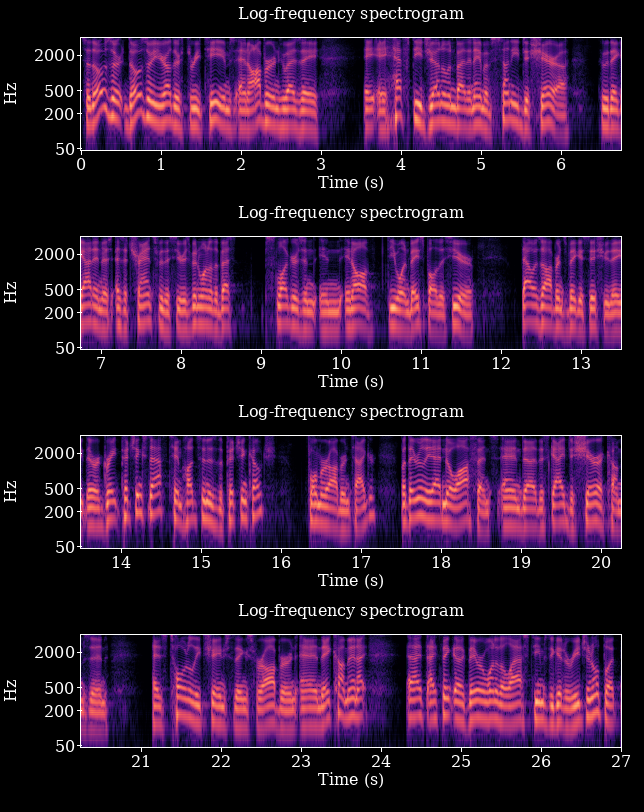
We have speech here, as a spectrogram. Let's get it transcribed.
So those are those are your other three teams, and Auburn, who has a a, a hefty gentleman by the name of Sonny DiChiara, who they got in as, as, a transfer this year. He's been one of the best sluggers in, in, in all of D1 baseball this year. That was Auburn's biggest issue. They, they're a great pitching staff. Tim Hudson is the pitching coach, former Auburn Tiger, but they really had no offense. And uh, this guy DiChiara comes in, has totally changed things for Auburn. And they come in. I, I, I think uh, they were one of the last teams to get a regional, but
